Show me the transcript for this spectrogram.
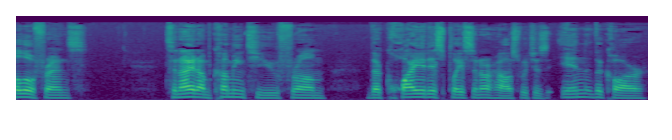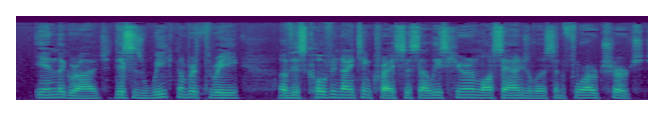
Hello, friends. Tonight I'm coming to you from the quietest place in our house, which is in the car, in the garage. This is week number three of this COVID 19 crisis, at least here in Los Angeles and for our church.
